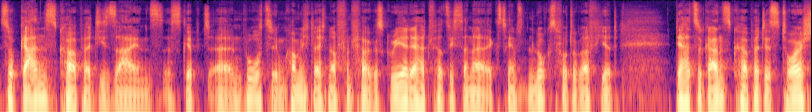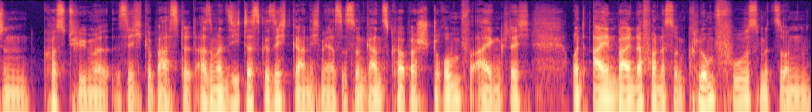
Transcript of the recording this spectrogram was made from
so Ganzkörperdesigns. Es gibt äh, ein Buch, zu dem komme ich gleich noch von Fergus Greer, der hat 40 seiner extremsten Looks fotografiert der hat so Ganzkörper-Distortion-Kostüme sich gebastelt. Also man sieht das Gesicht gar nicht mehr. Es ist so ein Ganzkörperstrumpf eigentlich. Und ein Bein davon ist so ein Klumpfuß mit so einem,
